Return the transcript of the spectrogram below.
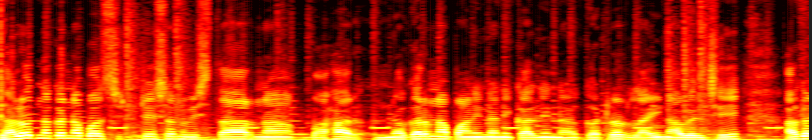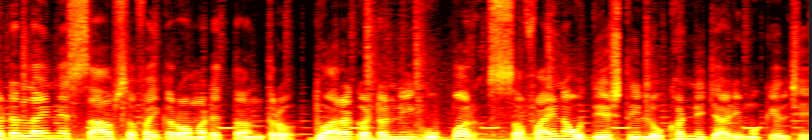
ઝાલોદ નગરના બસ સ્ટેશન વિસ્તારના બહાર નગરના પાણીના નિકાલની ગટર લાઇન આવેલ છે. આ ગટર લાઇનને સાફ સફાઈ કરવા માટે તંત્ર દ્વારા ગટરની ઉપર સફાઈના ઉદ્દેશથી લોખંડની જાળી મૂકેલ છે.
